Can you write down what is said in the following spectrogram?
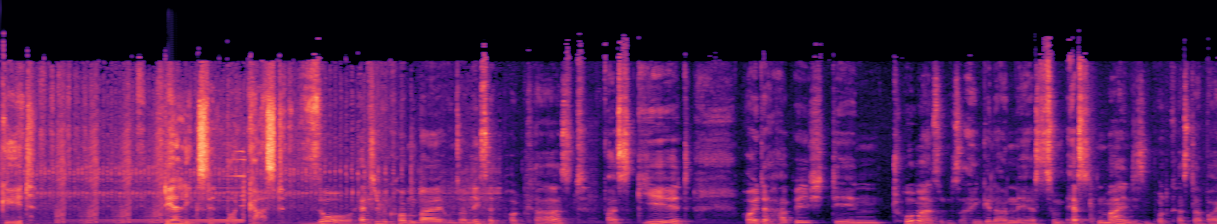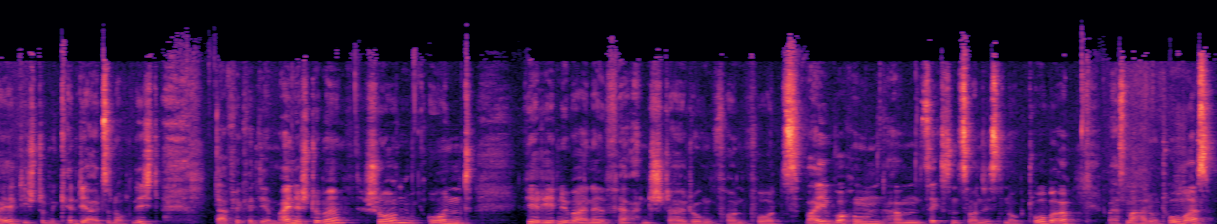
Geht? Der Linksnet-Podcast. So, herzlich willkommen bei unserem Linksnet-Podcast. Was geht? Heute habe ich den Thomas uns eingeladen. Er ist zum ersten Mal in diesem Podcast dabei. Die Stimme kennt ihr also noch nicht. Dafür kennt ihr meine Stimme schon. Und wir reden über eine Veranstaltung von vor zwei Wochen am 26. Oktober. erstmal hallo Thomas.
